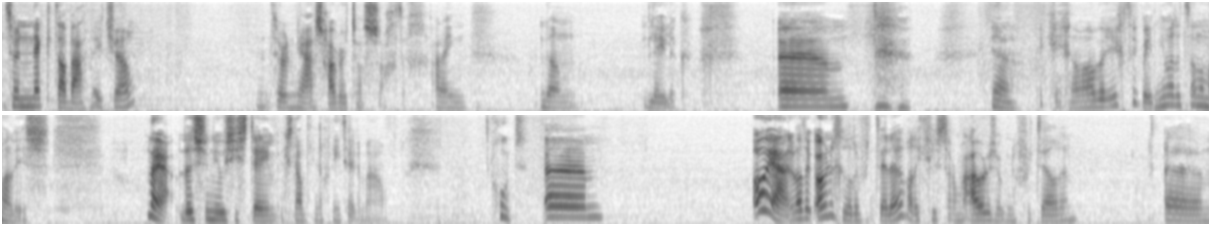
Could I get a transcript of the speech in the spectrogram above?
zo'n nektabba, weet je wel. Zo'n ja, schoudertasachtig. Alleen dan lelijk. Um, ja, ik kreeg allemaal berichten. Ik weet niet wat het allemaal is. Nou ja, dat is een nieuw systeem. Ik snap het nog niet helemaal. Goed. Um, Oh ja, wat ik ook nog wilde vertellen, wat ik gisteren aan mijn ouders ook nog vertelde. Um,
